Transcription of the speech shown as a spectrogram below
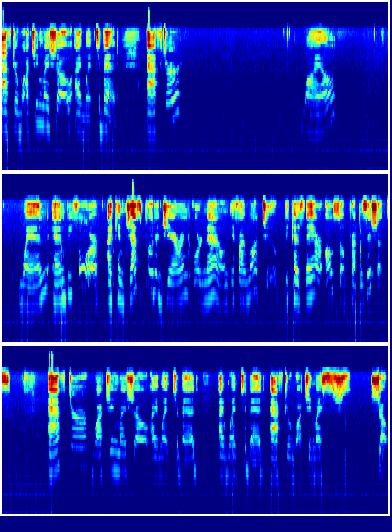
After watching my show, I went to bed. After, while, when, and before, I can just put a gerund or noun if I want to because they are also prepositions. After watching my show, I went to bed. I went to bed after watching my sh show.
